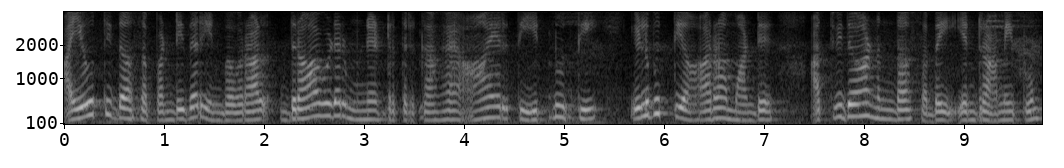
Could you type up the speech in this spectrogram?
அயோத்திதாச பண்டிதர் என்பவரால் திராவிடர் முன்னேற்றத்திற்காக ஆயிரத்தி எட்நூற்றி எழுபத்தி ஆறாம் ஆண்டு அத்விதானந்தா சபை என்ற அமைப்பும்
